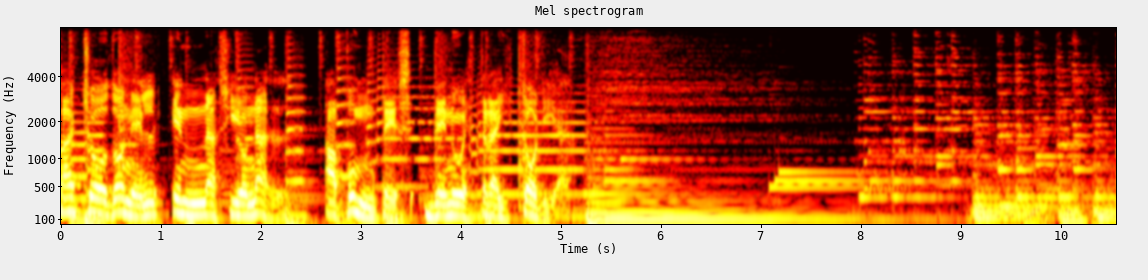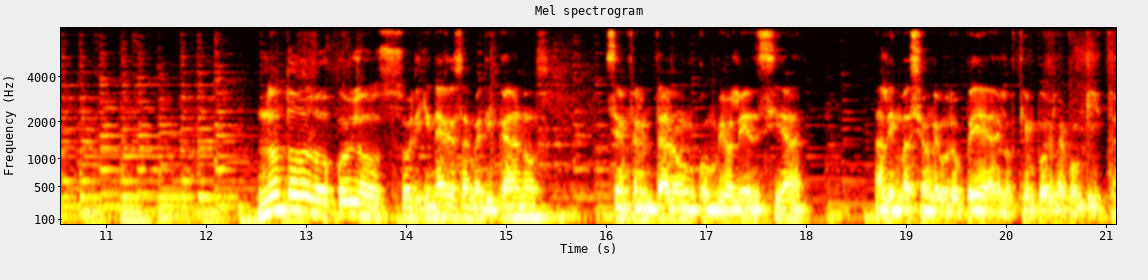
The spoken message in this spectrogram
Pacho O'Donnell en Nacional. Apuntes de nuestra historia. No todos los pueblos originarios americanos se enfrentaron con violencia a la invasión europea en los tiempos de la conquista.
